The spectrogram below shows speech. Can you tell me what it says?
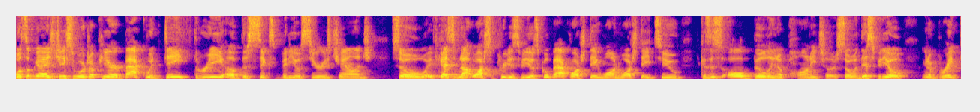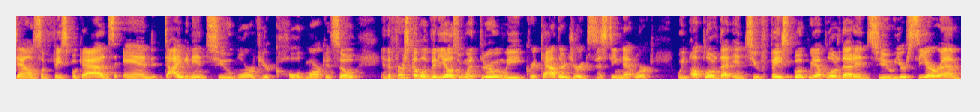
What's up guys? Jason Wardrop here back with day three of the six video series challenge. So if you guys have not watched the previous videos go back watch day one watch day two because this is all building upon each other. So in this video, I'm gonna break down some Facebook ads and diving into more of your cold market. So in the first couple of videos we went through and we gathered your existing network. We uploaded that into Facebook. We uploaded that into your CRM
